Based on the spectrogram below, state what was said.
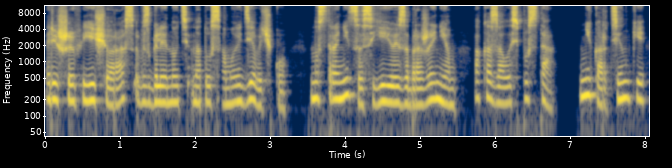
решив еще раз взглянуть на ту самую девочку, но страница с ее изображением оказалась пуста. Ни картинки,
